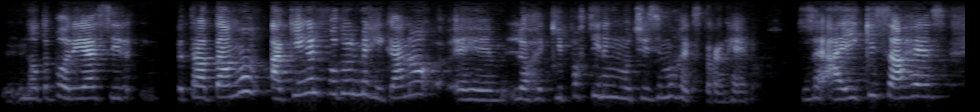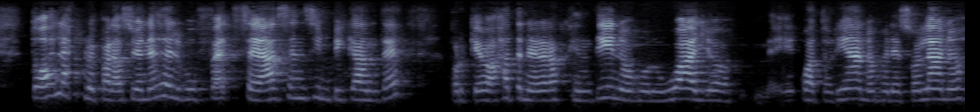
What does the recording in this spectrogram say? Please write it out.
no te podría decir, tratamos, aquí en el fútbol mexicano, eh, los equipos tienen muchísimos extranjeros. Entonces ahí quizás es, todas las preparaciones del buffet se hacen sin picante, porque vas a tener argentinos, uruguayos, ecuatorianos, venezolanos,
